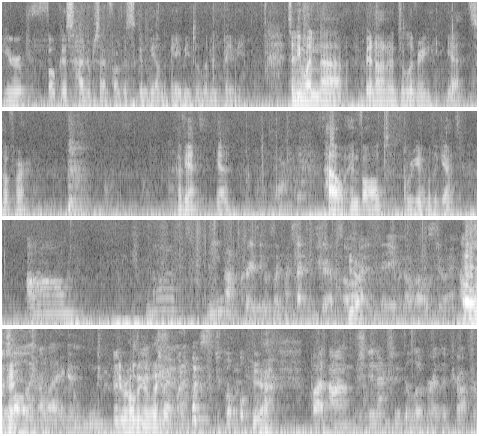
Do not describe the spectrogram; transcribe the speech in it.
Your focus, 100% focus, is going to be on the baby, delivering the baby. Has anyone uh, been on a delivery yet so far? Have you? Yeah. Yeah. How involved were you able to get? Um, not, me, not crazy. It was like my second shift, so Yeah. I didn't even know what I was doing. I Oh, was just holding her leg and. You were holding her leg. Doing what I was told. Yeah. But, um, she didn't actually deliver in the truck. Her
